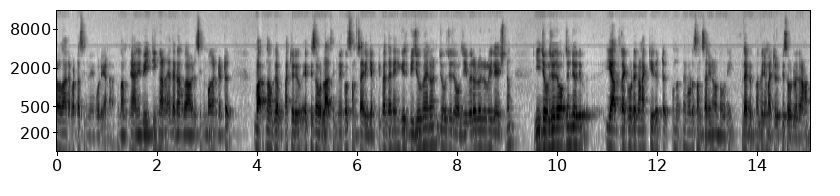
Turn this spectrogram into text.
പ്രധാനപ്പെട്ട സിനിമയും കൂടിയാണ്. അപ്പം ഞാൻ വെയിറ്റിംഗ് ആണ്. എന്തായാലും നമുക്ക് ആ ഒരു സിനിമ കണ്ടിട്ട് നമുക്ക് മറ്റൊരു എപ്പിസോഡിൽ ആ സിനിമയെക്കുറിച്ച് സംസാരിക്കാം. ഇപ്പം തന്നെ എനിക്ക് ബിജു മേനോൻ ജോജു ജോർജ് ഇവരുടെ ഒരു റിലേഷനും ഈ ജോജു ജോർജിന്റെ ഒരു യാത്രയെ കൂടി കണക്ട് ചെയ്തിട്ട് ഒന്ന് നിങ്ങളോട് സംസാരിക്കണം തോന്നി. എന്തായാലും നമുക്ക് മറ്റൊരു എപ്പിസോഡിൽ കാണാം.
